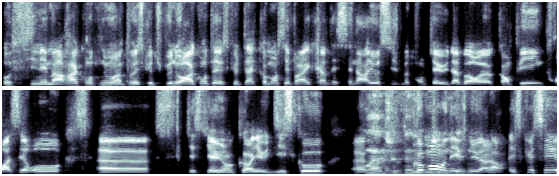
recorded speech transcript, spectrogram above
au cinéma? Raconte-nous un peu. Est-ce que tu peux nous raconter? Est-ce que tu as commencé par écrire des scénarios Si je me trompe, il y a eu d'abord euh, Camping, 3-0. Euh, qu'est-ce qu'il y a eu encore? Il y a eu Disco. comment on est venu? Alors, est-ce que c'est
